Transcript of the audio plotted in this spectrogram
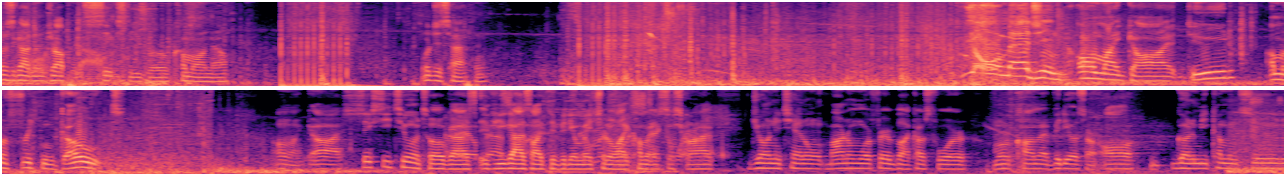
I just got Force dropping down. 60, bro. Come on now. What just happened? Yo, imagine! Oh my god, dude. I'm a freaking goat. Gosh. 62 and 12, guys. If you guys like the video, make sure to like, comment, and subscribe. Join the channel. Modern Warfare, Black Ops 4, Mortal Kombat videos are all going to be coming soon.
